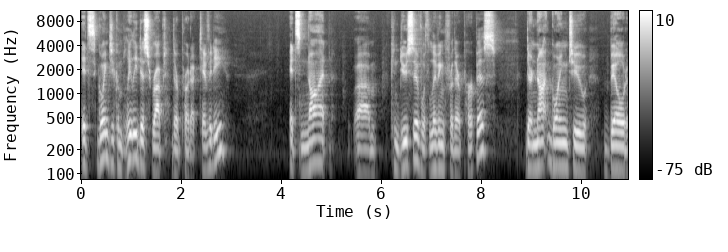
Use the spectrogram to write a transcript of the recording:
it's going to completely disrupt their productivity. It's not um, conducive with living for their purpose. They're not going to build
